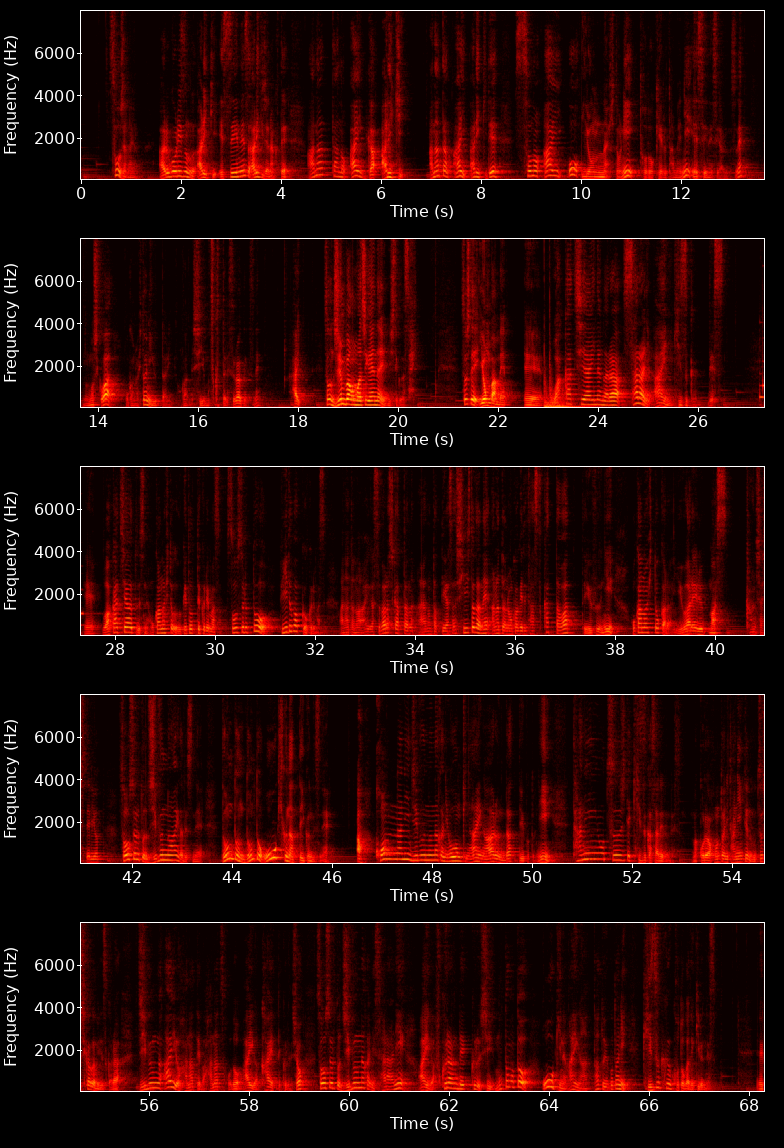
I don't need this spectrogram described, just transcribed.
そうじゃないの。アルゴリズムありき SNS ありきじゃなくてあなたの愛がありき。あなたの愛ありきでその愛をいろんな人に届けるために SNS やるんですね。もしくは他の人に言ったり他 CM 作ったりするわけですね。はい。その順番を間違えないようにしてください。そして4番目、えー、分かち合いながらさらに愛に気づくです。えー、分かち合うとですね他の人が受け取ってくれます。そうするとフィードバックをくれます。あなたの愛が素晴らしかったな。あなたって優しい人だね。あなたのおかげで助かったわ。っていうふうに他の人から言われます。感謝してるよ。そうすると自分の愛がですねどんどんどんどん大きくなっていくんですね。あこんなに自分の中に大きな愛があるんだっていうことに他人を通じて気づかされるんです。まあ、これは本当に他人っていうのは写し鏡ですから自分が愛を放てば放つほど愛が返ってくるでしょ。そうすると自分の中にさらに愛が膨らんでくるしもともと大きな愛があったということに気づくことができるんです。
